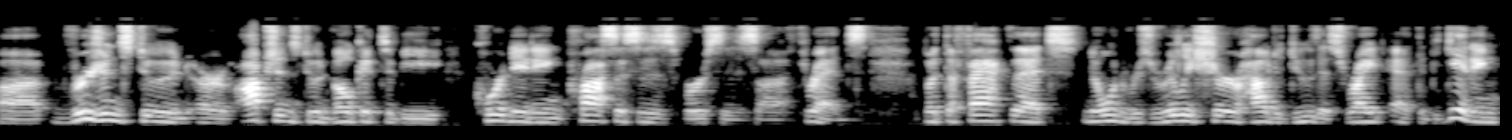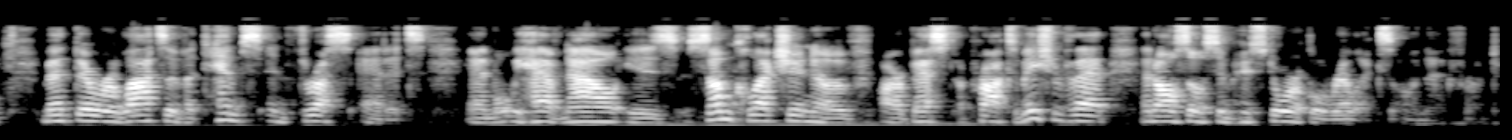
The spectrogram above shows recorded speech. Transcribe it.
uh, versions to or options to invoke it to be coordinating processes versus threads. But the fact that no one was really sure how to do this right at the beginning meant there were lots of attempts and thrusts at it. And what we have now is some collection of our best approximation for that and also some historical relics on that front.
